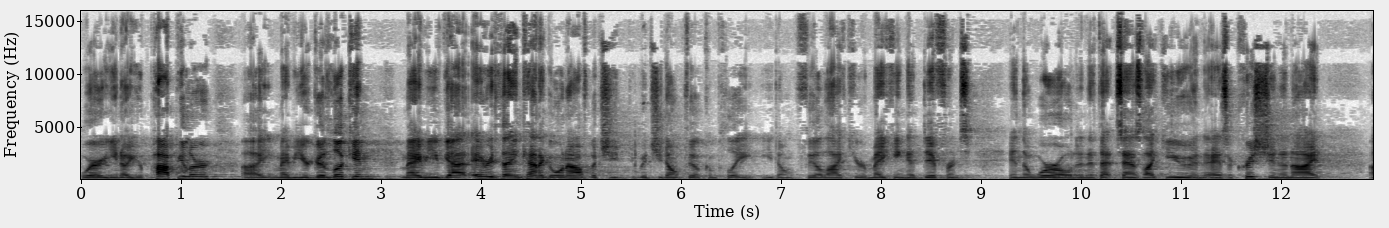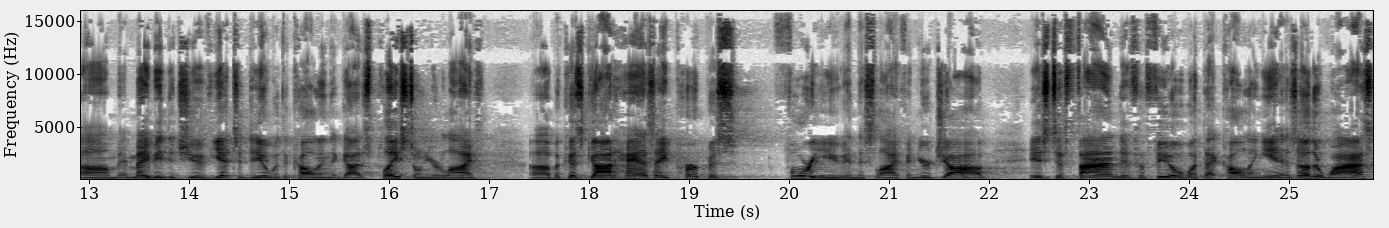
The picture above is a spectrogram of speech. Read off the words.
where you know you're popular, uh, maybe you're good looking, maybe you've got everything kind of going off, but you but you don't feel complete. You don't feel like you're making a difference in the world. And if that sounds like you, and as a Christian tonight, um, it may be that you have yet to deal with the calling that God has placed on your life uh, because God has a purpose for you in this life, and your job is to find and fulfill what that calling is. Otherwise,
